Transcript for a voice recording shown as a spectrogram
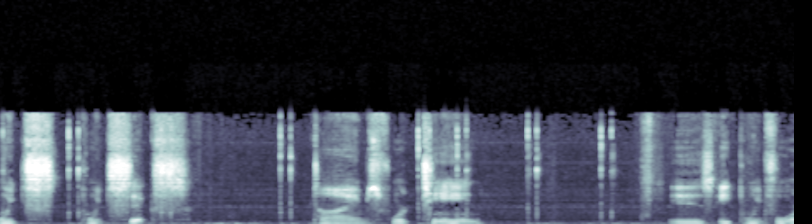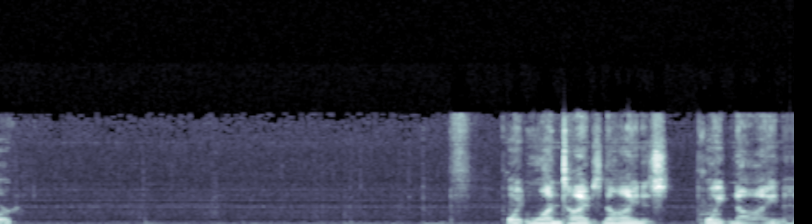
Point, point 0.6 times 14 is 8.4. 0.1 times 9 is 0.9.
